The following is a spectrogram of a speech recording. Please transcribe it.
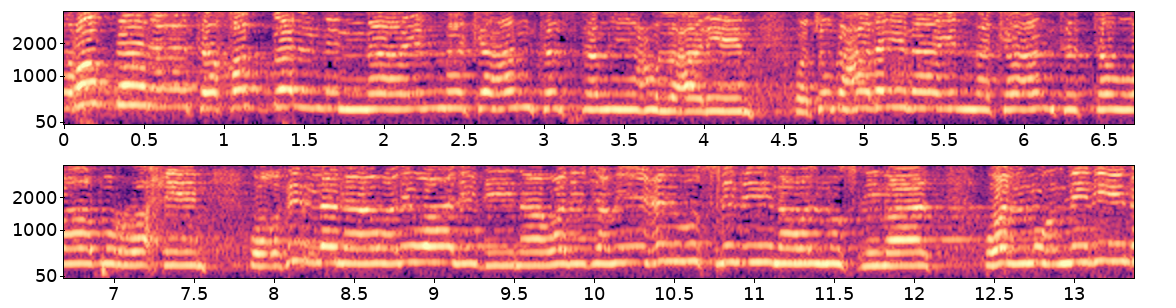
ربنا تقبل منا إنك أنت السميع العليم وتب علينا إنك أنت التواب الرحيم. واغفر لنا ولوالدينا ولجميع المسلمين والمسلمات والمؤمنين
